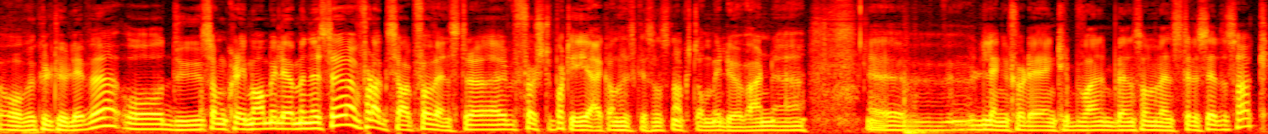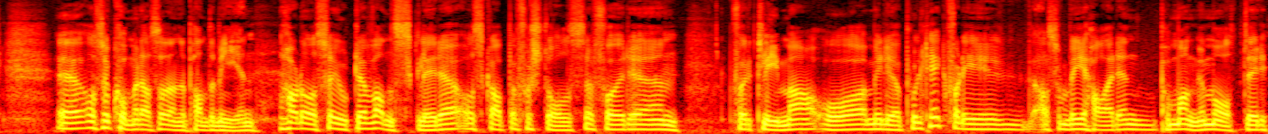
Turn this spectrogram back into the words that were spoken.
over kulturlivet. Og du som klima- og miljøminister, flaggsak for Venstre. Første parti jeg kan huske som snakket om miljøvern eh, lenge før det egentlig ble en sånn venstresidesak. Eh, og så kommer altså denne pandemien. Har det også gjort det vanskeligere å skape forståelse forståelse for, eh, for klima- og miljøpolitikk. Fordi altså, vi har en på mange måter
